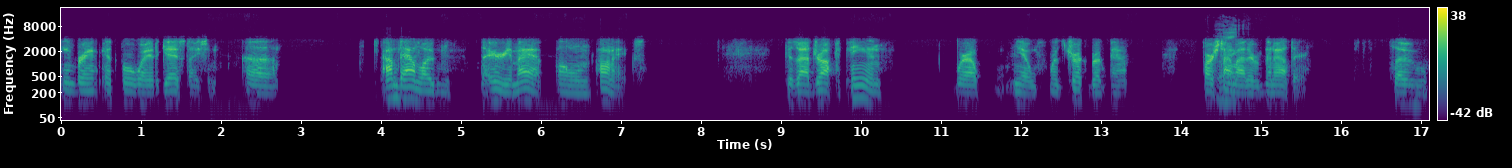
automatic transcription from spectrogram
in Brent at the four way at a gas station, uh, I'm downloading the area map on onX because I dropped a pin where I, you know, where the truck broke down. First right. time I'd ever been out there. So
